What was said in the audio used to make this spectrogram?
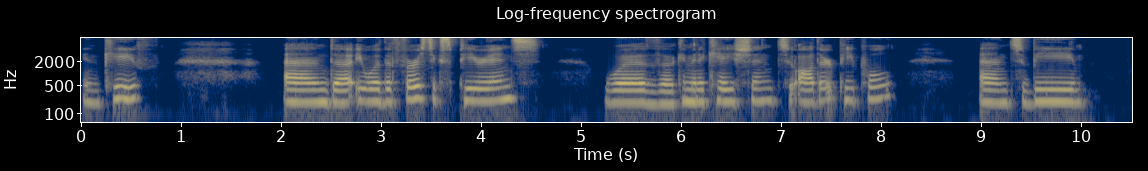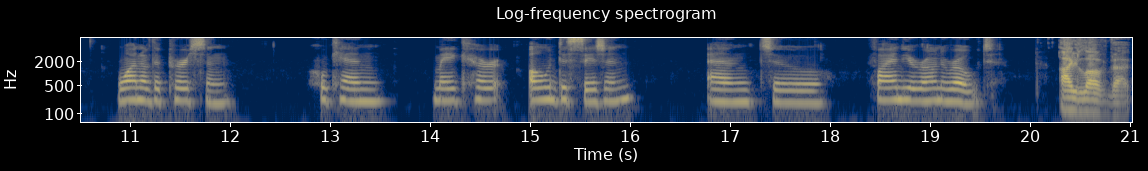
in Kiev and uh, it was the first experience with uh, communication to other people and to be one of the person who can make her own decision and to find your own road. I love that.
